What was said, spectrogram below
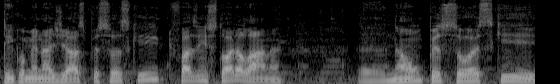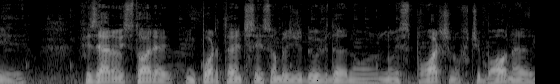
tem que homenagear as pessoas que, que fazem história lá, né? É, não pessoas que fizeram história importante, sem sombra de dúvida, no, no esporte, no futebol, né?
